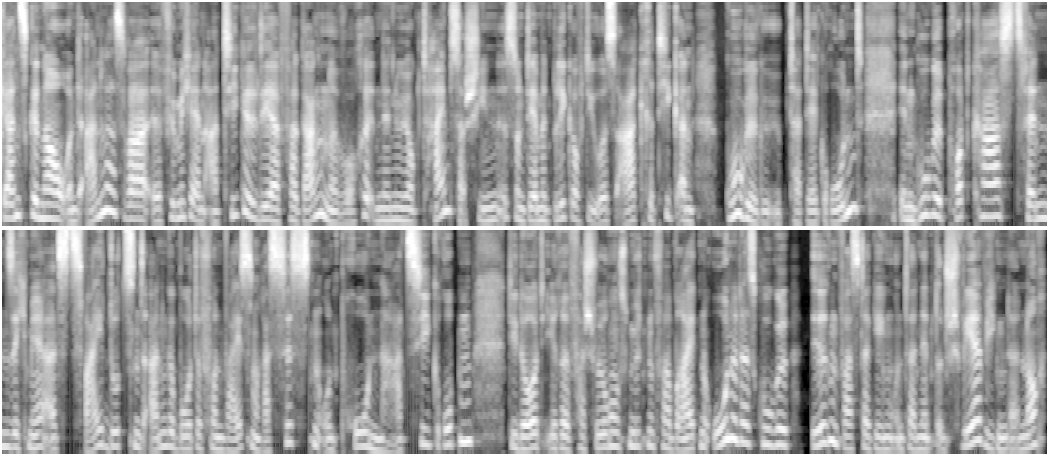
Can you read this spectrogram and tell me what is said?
Ganz genau. Und Anlass war äh, für mich ein Artikel, der vergangene Woche in der New York Times erschienen ist und der mit Blick auf die USA Kritik an Google geübt hat. Der Grund, in Google Podcasts fänden sich mehr als zwei Dutzend Angebote von weißen Rassisten und Pro-Nazi-Gruppen, die dort ihre Verschwörungsmythen verbreiten, ohne dass Google irgendwas dagegen unternimmt. Und schwerwiegender noch,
